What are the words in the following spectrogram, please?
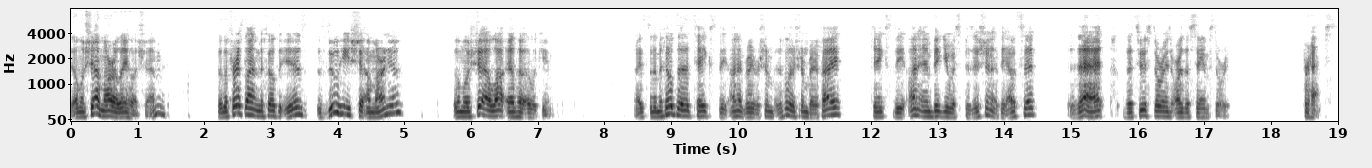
El Moshe Amar Hashem. So the first line of the Mechilta is Zuhi She'amarnu Moshe Allah El Ha'elokim. Right, so the Mechilta takes the takes the unambiguous position at the outset that the two stories are the same story. Perhaps.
